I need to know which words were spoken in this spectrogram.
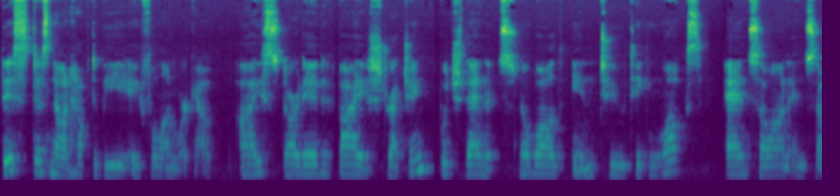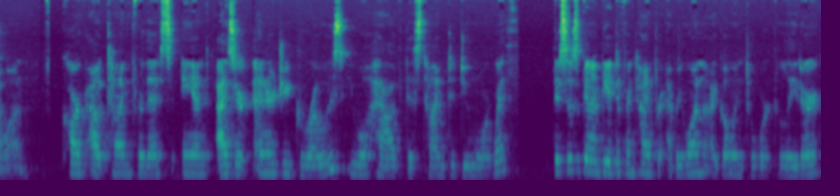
This does not have to be a full-on workout. I started by stretching, which then snowballed into taking walks and so on and so on carve out time for this, and as your energy grows, you will have this time to do more with. This is going to be a different time for everyone. I go into work later,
